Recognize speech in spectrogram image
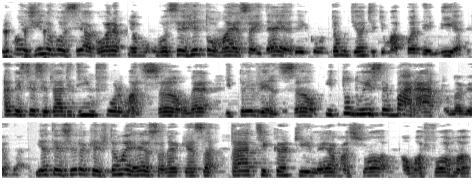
Imagina você agora, você retomar essa ideia, de, estamos diante de uma pandemia, a necessidade de informação, né, de prevenção, e tudo isso é barato, na verdade. E a terceira questão é essa, né, que é essa tática que leva só a uma forma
